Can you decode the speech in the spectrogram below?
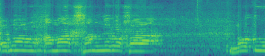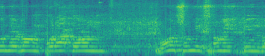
এবং আমার সামনে বসা নতুন এবং পুরাতন মৌসুমী শ্রমিকবৃন্দ,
